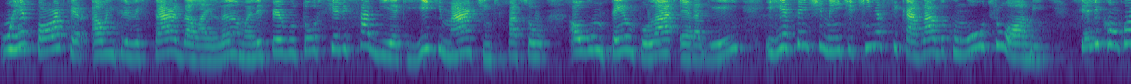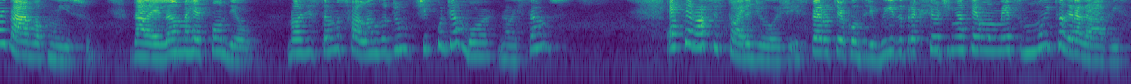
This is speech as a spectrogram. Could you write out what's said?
Um repórter, ao entrevistar Dalai Lama, lhe perguntou se ele sabia que Rick Martin, que passou algum tempo lá, era gay e recentemente tinha se casado com outro homem, se ele concordava com isso. Dalai Lama respondeu: Nós estamos falando de um tipo de amor, não estamos? Essa é a nossa história de hoje. Espero ter contribuído para que seu dia tenha momentos muito agradáveis.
